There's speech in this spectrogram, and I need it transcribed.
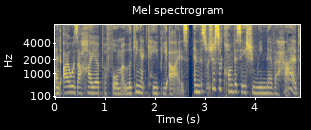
and I was a higher performer looking at KPIs. And this was just a conversation we never had.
